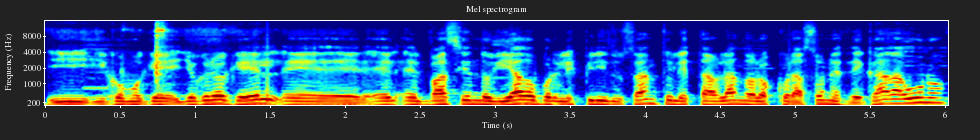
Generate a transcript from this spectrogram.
Y, como que yo creo que eh, él, él, va siendo guiado por el Espíritu Santo y le está hablando a los corazones de cada uno,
